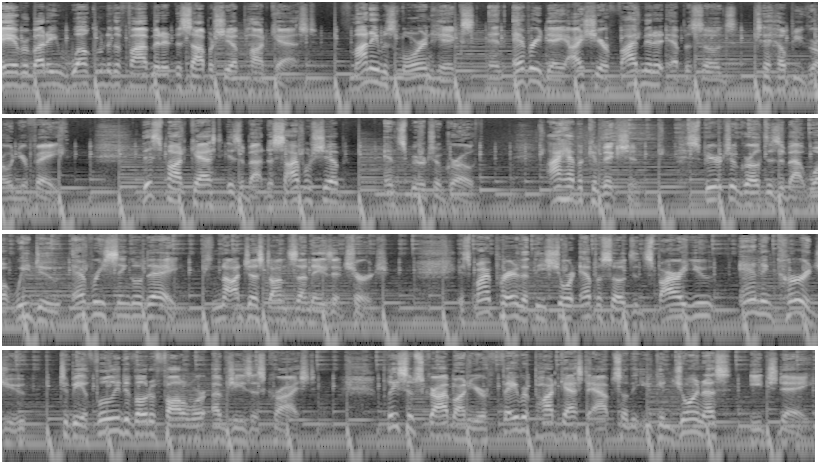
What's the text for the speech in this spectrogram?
Hey, everybody, welcome to the 5 Minute Discipleship Podcast. My name is Lauren Hicks, and every day I share 5 minute episodes to help you grow in your faith. This podcast is about discipleship and spiritual growth. I have a conviction spiritual growth is about what we do every single day, not just on Sundays at church. It's my prayer that these short episodes inspire you and encourage you to be a fully devoted follower of Jesus Christ. Please subscribe on your favorite podcast app so that you can join us each day.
